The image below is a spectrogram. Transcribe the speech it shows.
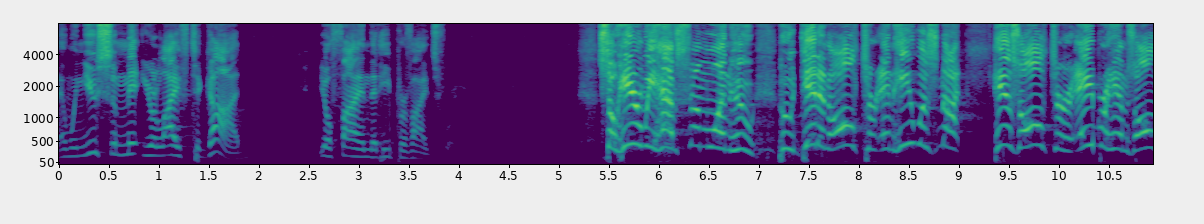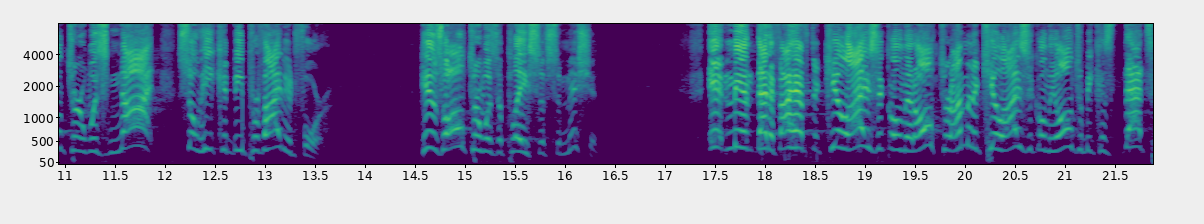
And when you submit your life to God, you'll find that he provides for you. So here we have someone who, who did an altar, and he was not, his altar, Abraham's altar, was not so he could be provided for. His altar was a place of submission. It meant that if I have to kill Isaac on that altar, I'm going to kill Isaac on the altar because that's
